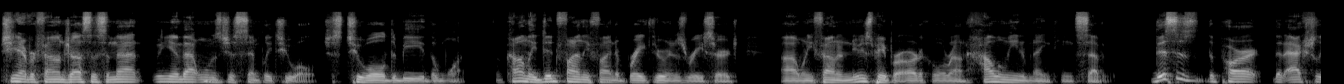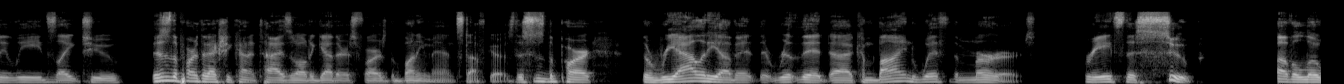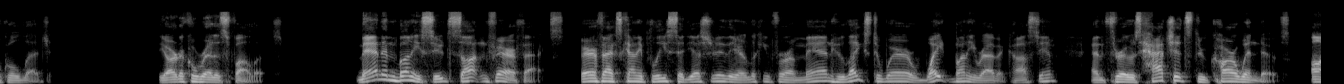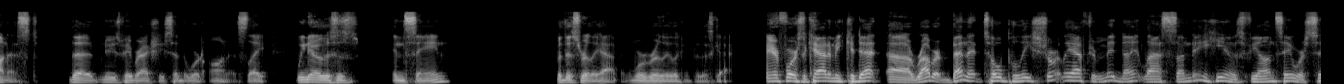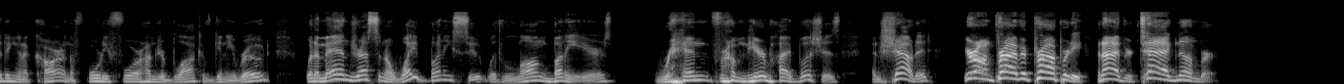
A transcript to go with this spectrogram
she never found justice, and that you know that one was just simply too old, just too old to be the one. Conley did finally find a breakthrough in his research uh, when he found a newspaper article around Halloween of 1970. This is the part that actually leads like to this is the part that actually kind of ties it all together as far as the Bunny Man stuff goes. This is the part, the reality of it that re- that uh, combined with the murders creates this soup of a local legend. The article read as follows. Man in bunny suit sought in Fairfax. Fairfax County Police said yesterday they are looking for a man who likes to wear white bunny rabbit costume and throws hatchets through car windows. Honest. The newspaper actually said the word honest. Like, we know this is insane, but this really happened. We're really looking for this guy. Air Force Academy cadet uh, Robert Bennett told police shortly after midnight last Sunday he and his fiancee were sitting in a car on the 4400 block of Guinea Road when a man dressed in a white bunny suit with long bunny ears ran from nearby bushes and shouted, "You're on private property, and I have your tag number."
